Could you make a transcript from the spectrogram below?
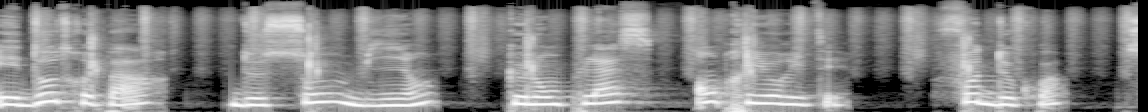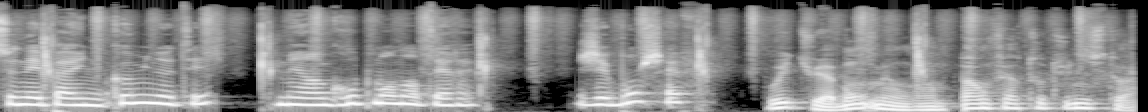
et d'autre part, de son bien que l'on place en priorité. Faute de quoi, ce n'est pas une communauté, mais un groupement d'intérêts. J'ai bon chef? Oui, tu as bon, mais on va pas en faire toute une histoire.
